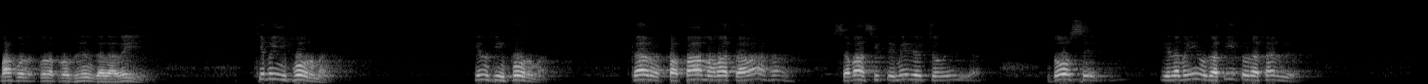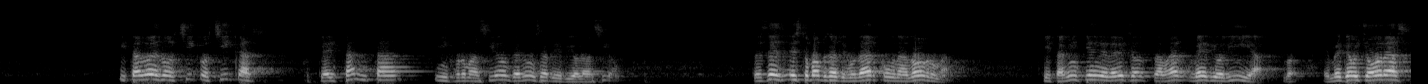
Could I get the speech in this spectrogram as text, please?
bajo con la protección de la ley. ¿Qué me informan? ¿Qué nos informa? Claro, papá, mamá trabaja, se va a siete y media, ocho y media, doce, y en la mañana un ratito, en la tarde. Y tal vez los chicos, chicas, porque hay tanta información, denuncia de violación. Entonces, esto vamos a regular con una norma, que también tiene derecho a trabajar mediodía, en vez de ocho horas,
